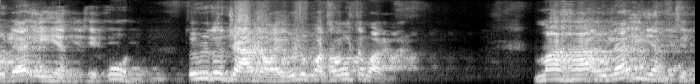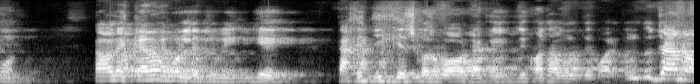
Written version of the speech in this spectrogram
উলা ইয়ান থিকুন তুমি তো জানো, এগুলো কথা বলতে পারে না। মা হা উলা ইয়ান থিকুন তাহলে কেন বললে তুমি যে তাকে জিজ্ঞেস করো, বাবাটাকে যে কথা বলতে পারে? তুমি তো জানো,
